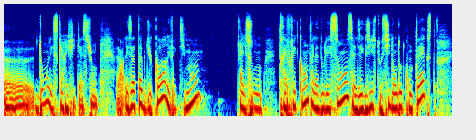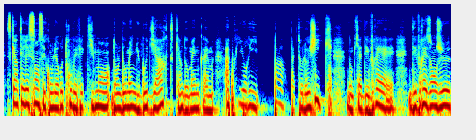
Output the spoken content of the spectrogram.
euh, dont les scarifications. Alors, les attaques du corps, effectivement, elles sont très fréquentes à l'adolescence, elles existent aussi dans d'autres contextes. Ce qui est intéressant, c'est qu'on les retrouve effectivement dans le domaine du body art, qui est un domaine quand même a priori pathologique. Donc il y a des vrais, des vrais enjeux.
